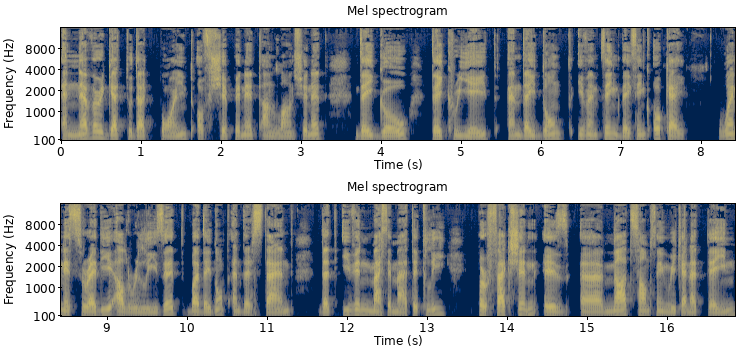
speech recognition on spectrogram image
and never get to that point of shipping it and launching it. They go, they create, and they don't even think, they think, okay, when it's ready, I'll release it. But they don't understand that even mathematically, perfection is uh, not something we can attain.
